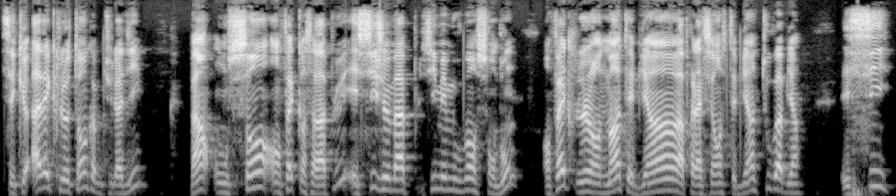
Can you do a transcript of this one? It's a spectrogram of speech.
c'est qu'avec le temps, comme tu l'as dit, ben, on sent en fait quand ça va plus. Et si je si mes mouvements sont bons, en fait, le lendemain, t'es bien, après la séance, t'es bien, tout va bien. Et si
